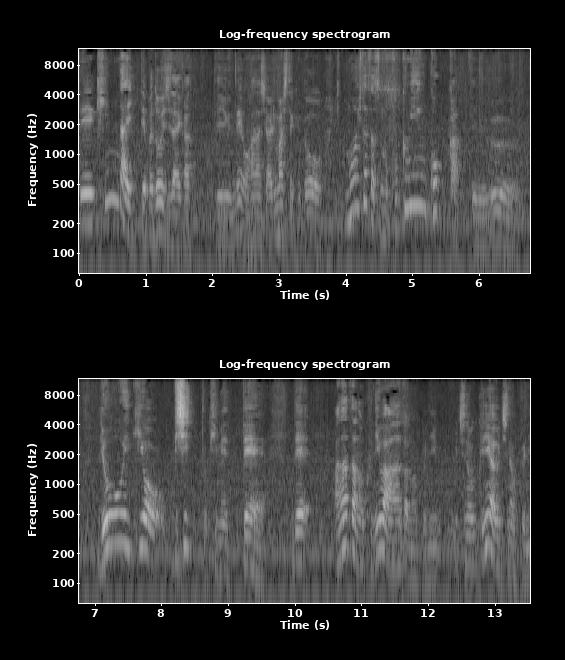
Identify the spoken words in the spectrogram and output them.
で近代ってやっぱどういう時代かっていうねお話ありましたけどもう一つはその国民国家っていう領域をビシッと決めてであなたの国はあなたの国うちの国はうちの国。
